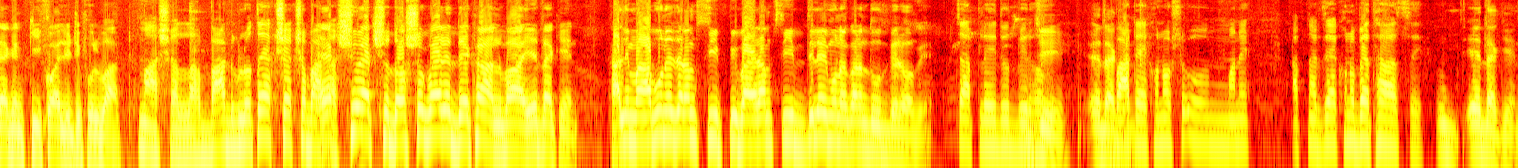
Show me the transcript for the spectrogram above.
দেখেন কি কোয়ালিটি ফুল বাট। মাশাল্লাহ বাটগুলো তো একশো একশো বাট একশো একশো দর্শক ভাইরে দেখান ভাই এ দেখেন। খালি মা বোনে যেরকম চিপ পি ভাইরাম চিপ দিলেই মনে করেন দুধ বের হবে। চাপলেই দুধ বের জি হবে এ দেখেন। বাটে এখনও মানে আপনার যে এখনও ব্যথা আছে। এ দেখেন।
